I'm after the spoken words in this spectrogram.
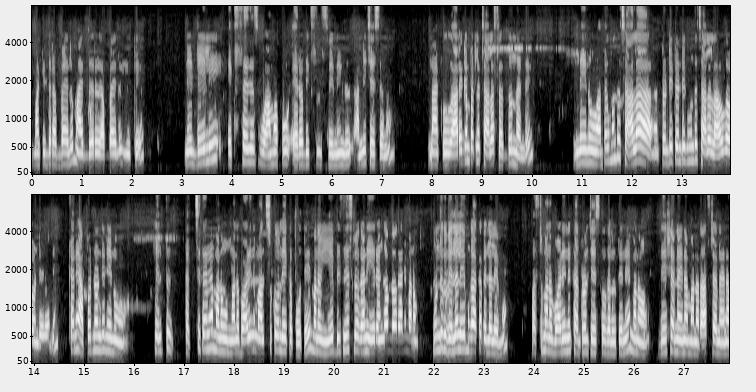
మాకు ఇద్దరు అబ్బాయిలు మా ఇద్దరు అబ్బాయిలు యూకే నేను daily exercises warmup aerobics swimming అన్నీ చేశాను. నాకు ఆరోగ్యం పట్ల చాలా శ్రద్ధ ఉందండి. నేను అంతకుముందు చాలా ట్వంటీ ట్వంటీకి ముందు చాలా లావుగా ఉండేదాన్ని. కానీ అప్పటి నుండి నేను హెల్త్ ఖచ్చితంగా మనం మన బాడీని మలుచుకోలేకపోతే మనం ఏ బిజినెస్లో కానీ ఏ రంగంలో కానీ మనం ముందుకు వెళ్ళలేము కాక వెళ్ళలేము. ఫస్ట్ మన బాడీని కంట్రోల్ చేసుకోగలిగితేనే మనం దేశాన్నైనా మన రాష్ట్రాన్నైనా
